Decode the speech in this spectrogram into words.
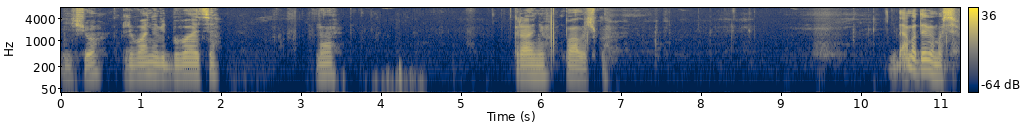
І що? Клювання відбувається на крайню паличку. Йдемо дивимося.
